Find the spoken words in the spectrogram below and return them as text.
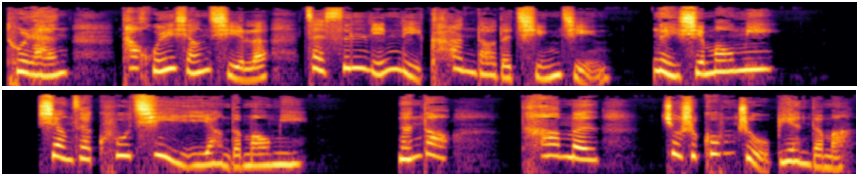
突然，他回想起了在森林里看到的情景：那些猫咪，像在哭泣一样的猫咪，难道他们就是公主变的吗？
